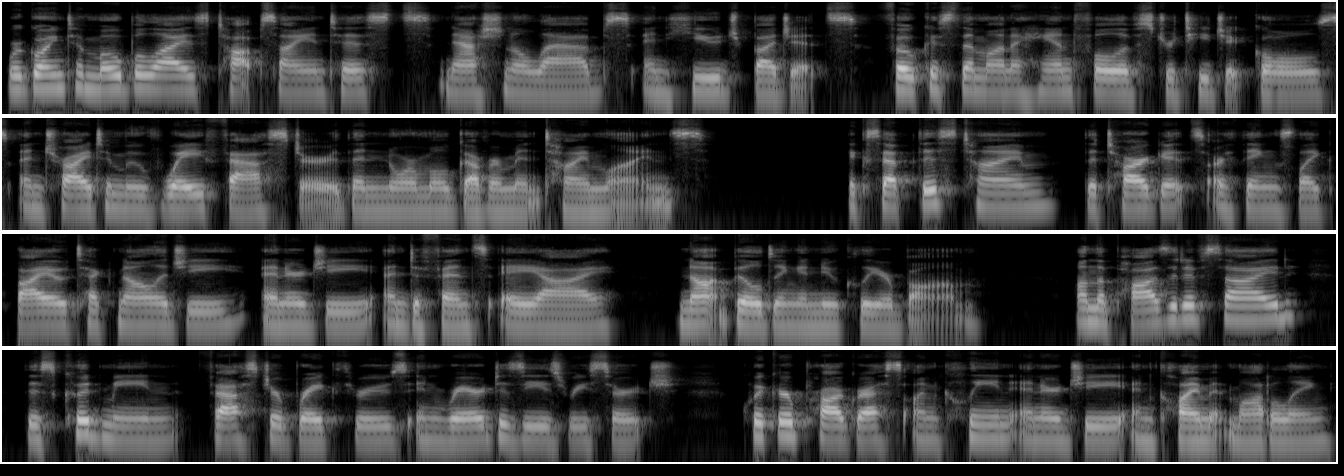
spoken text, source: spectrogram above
we're going to mobilize top scientists, national labs, and huge budgets, focus them on a handful of strategic goals, and try to move way faster than normal government timelines. Except this time, the targets are things like biotechnology, energy, and defense AI, not building a nuclear bomb. On the positive side, this could mean faster breakthroughs in rare disease research, quicker progress on clean energy and climate modeling,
